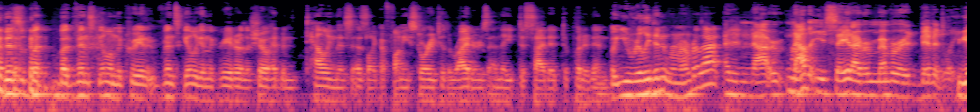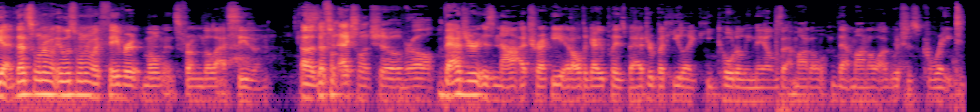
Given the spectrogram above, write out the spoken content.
This, but but Vince Gilligan, the creator, Vince Gilligan, the creator of the show, had been telling this as like a funny story to the writers, and they decided to put it in. But you really didn't remember that? I did not. Re- now that you say it, I remember it vividly. Yeah, that's one of my, it was one of my favorite moments from the last season. Uh, the Such an excellent show overall. Badger is not a Trekkie at all. The guy who plays Badger, but he like he totally nails that model that monologue, which is great.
